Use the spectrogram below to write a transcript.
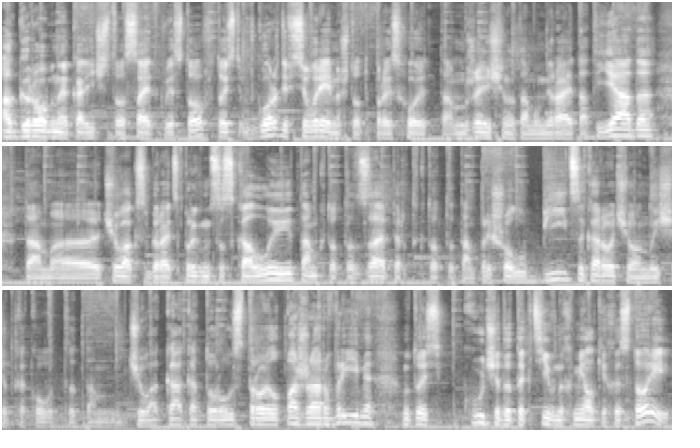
огромное количество сайт-квестов. То есть в городе все время что-то происходит. Там женщина там умирает от яда, там э, чувак собирается прыгнуть со скалы, там кто-то заперт, кто-то там пришел убийца, короче, он ищет какого-то там чувака, который устроил пожар в Риме. Ну, то есть куча детективных мелких историй,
